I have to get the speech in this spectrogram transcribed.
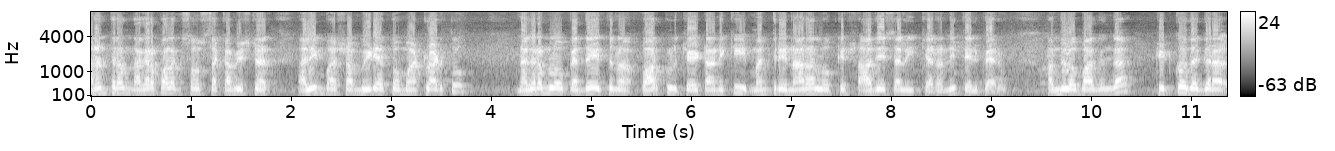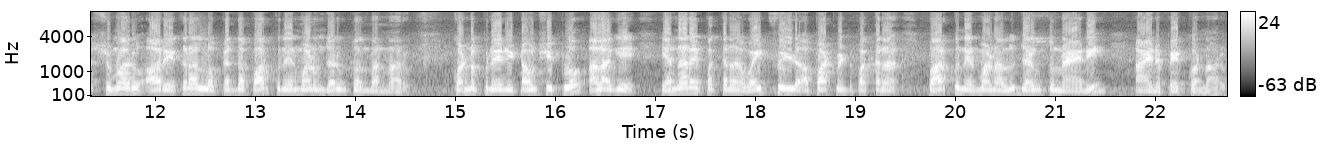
అనంతరం నగరపాలక సంస్థ కమిషనర్ అలీం బాషా మీడియాతో మాట్లాడుతూ నగరంలో పెద్ద ఎత్తున పార్కులు చేయటానికి మంత్రి నారా లోకేష్ ఆదేశాలు ఇచ్చారని తెలిపారు. అందులో భాగంగా టిట్కో దగ్గర సుమారు ఆరు ఎకరాల్లో పెద్ద పార్కు నిర్మాణం జరుగుతోందన్నారు. కొండపునేని టౌన్షిప్లో అలాగే ఎన్ఆర్ఐ పక్కన వైట్ ఫీల్డ్ అపార్ట్మెంట్ పక్కన పార్కు నిర్మాణాలు జరుగుతున్నాయని ఆయన పేర్కొన్నారు.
